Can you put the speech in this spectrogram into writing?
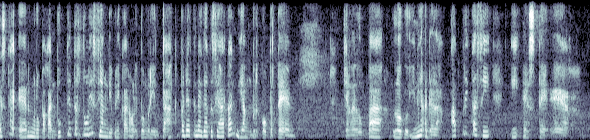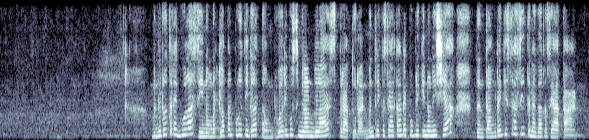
STR merupakan bukti tertulis yang diberikan oleh pemerintah kepada tenaga kesehatan yang berkompeten. Jangan lupa, logo ini adalah aplikasi ISTR. Menurut regulasi nomor 83 tahun 2019 Peraturan Menteri Kesehatan Republik Indonesia tentang registrasi tenaga kesehatan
